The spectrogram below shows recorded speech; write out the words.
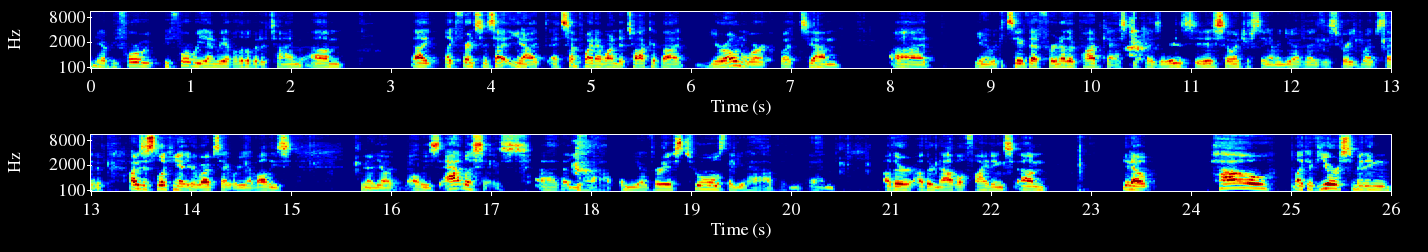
you know before we before we end we have a little bit of time. Um, like like for instance, I you know at, at some point I wanted to talk about your own work, but um, uh, you know we could save that for another podcast because it is it is so interesting. I mean, you have this great website of. I was just looking at your website where you have all these, you know, you have all these atlases uh, that you have, and you have various tools that you have, and, and other other novel findings. Um, you know, how like if you're submitting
